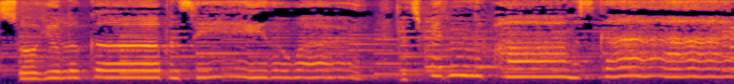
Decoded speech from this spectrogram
So you look up and see the word that's written upon the sky.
